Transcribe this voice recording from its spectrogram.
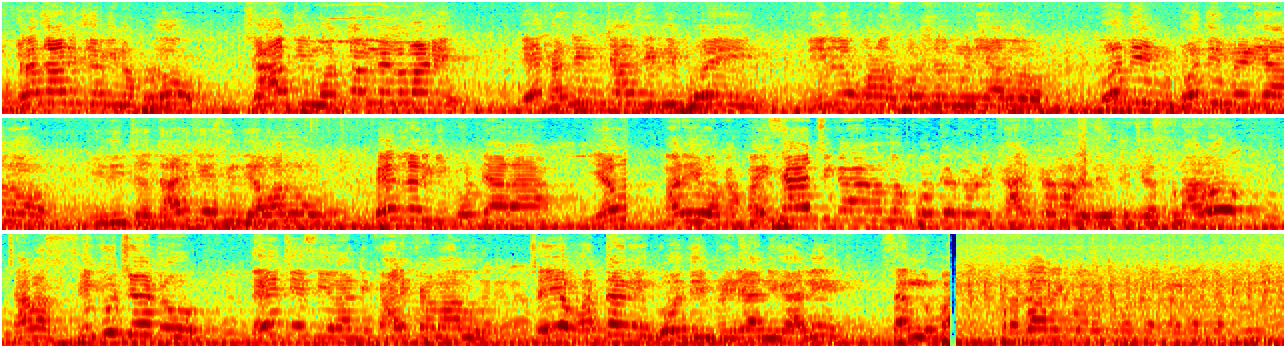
ఉగ్రదాడి జరిగినప్పుడు జాతి మొత్తం నిలబడి ఏ ఖండించాల్సింది పోయి దీనిలో కూడా సోషల్ మీడియాలో గోధి గోధి మీడియాలో ఇది దాడి చేసింది ఎవరు? పేర్లనికి కొట్టారా? ఎవరు మరి ఒక పైశాచిక ఆనందం పొందేటువంటి కార్యక్రమాలు ఏదైతే చేస్తున్నారో చాలా సిగ్గుచేటు దయచేసి ఇలాంటి కార్యక్రమాలు చేయవద్దని గోధి మీడియాని కానీ సంఘ ప్రజానికమైనటువంటి అక్కడికంతా టూరిస్ట్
